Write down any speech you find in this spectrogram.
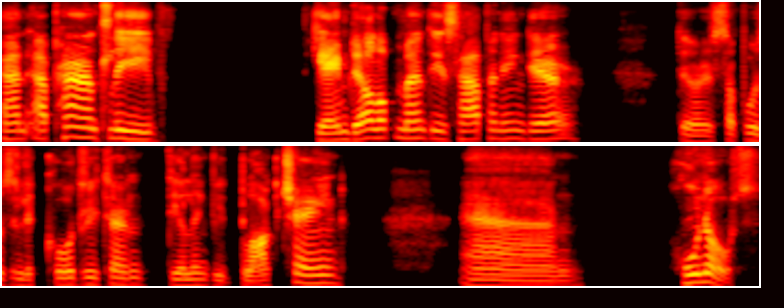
And apparently game development is happening there. There is supposedly code written dealing with blockchain and who knows,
